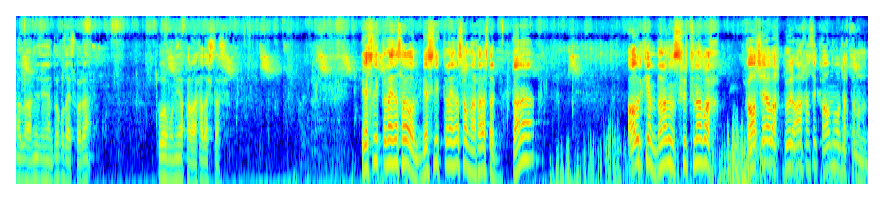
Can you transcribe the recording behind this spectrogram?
Allah'ın izniyle 9 ay sonra doğumunu yapar arkadaşlar. Beslik danayı nasıl alalım? Beslik danayı nasıl alın arkadaşlar? Dana alırken dananın sırtına bak, kalçaya bak. Böyle arkası kalın olacak dananın.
